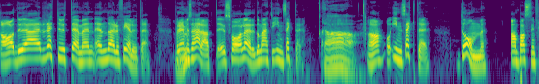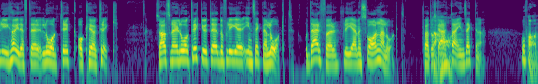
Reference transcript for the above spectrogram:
Ja, du är rätt ute, men ändå är du fel ute. För det är med så här att eh, svalor, de äter ju insekter. Ja, Ja, och insekter, de anpassar sin flyghöjd efter lågtryck och högtryck. Så alltså när det är lågtryck ute, då flyger insekterna lågt. Och därför flyger även svalorna lågt. För att de ska Jaha. äta insekterna. åh fan.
